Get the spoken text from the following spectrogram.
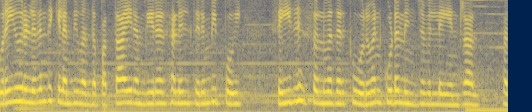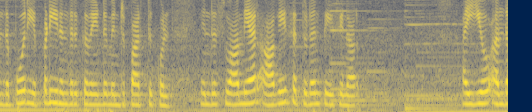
உறையூரிலிருந்து கிளம்பி வந்த பத்தாயிரம் வீரர்களில் திரும்பி போய் செய்தி சொல்வதற்கு ஒருவன் கூட மிஞ்சவில்லை என்றால் அந்த போர் எப்படி இருந்திருக்க வேண்டும் என்று பார்த்துக்கொள் என்று சுவாமியார் ஆவேசத்துடன் பேசினார். ஐயோ அந்த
